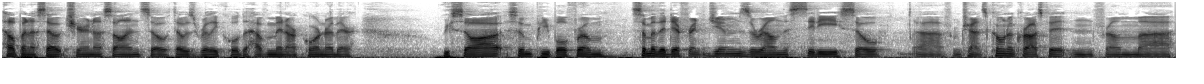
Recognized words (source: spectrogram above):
helping us out, cheering us on. So that was really cool to have him in our corner there. We saw some people from some of the different gyms around the city. So uh, from Transcona CrossFit and from uh, a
